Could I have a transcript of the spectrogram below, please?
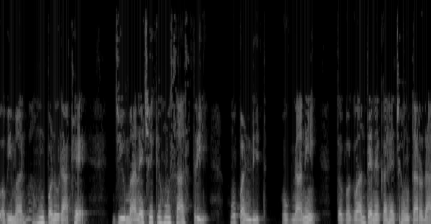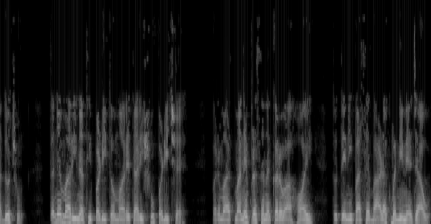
અભિમાનમાં હું પણ રાખે જીવ માને છે કે હું શાસ્ત્રી, હું પંડિત, હું જ્ઞાની, તો ભગવાન તેને કહે છે, હું તારો દાદો છું. તને મારી નથી પડી તો મારે તારી શું પડી છે? પરમાત્માને પ્રસન્ન કરવા હોય તો તેની પાસે બાળક બનીને જાઓ.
